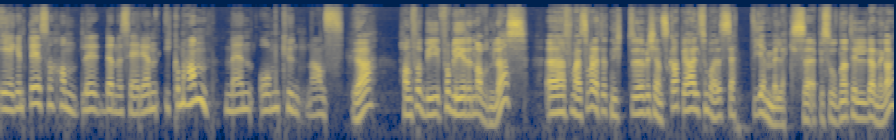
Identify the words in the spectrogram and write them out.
egentlig så handler denne serien ikke om han, men om kundene hans. Ja, han forbi, forblir navnløs. Eh, For meg så var dette et nytt eh, bekjentskap. Jeg har liksom bare sett hjemmelekseepisodene til denne gang.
